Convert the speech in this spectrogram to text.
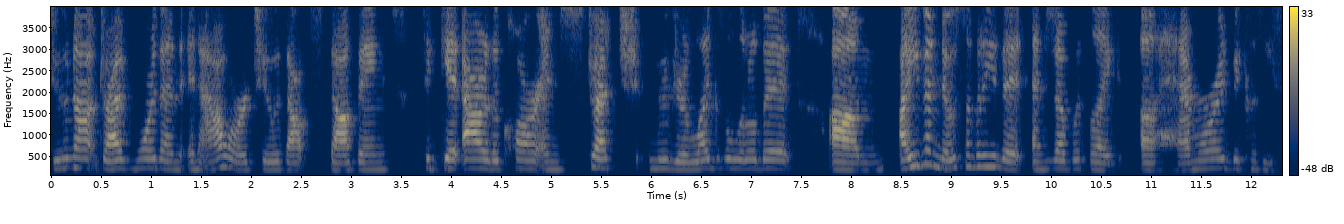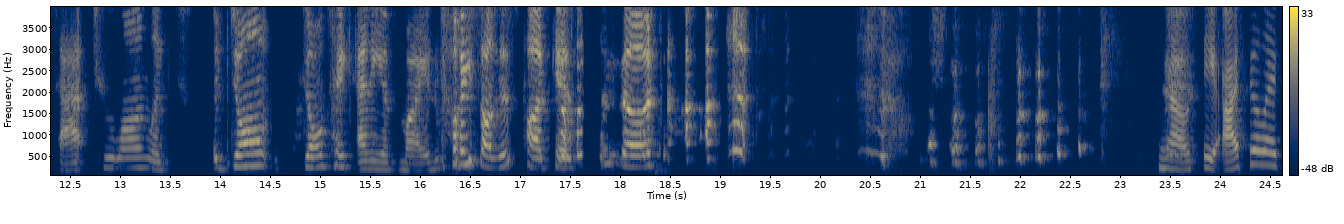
do not drive more than an hour or two without stopping to get out of the car and stretch, move your legs a little bit. Um, I even know somebody that ended up with like a hemorrhoid because he sat too long. Like, don't don't take any of my advice on this podcast episode. no, see, I feel like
